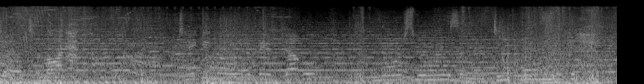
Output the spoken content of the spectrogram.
dare to my... Taking hold of the double. More swimmers in the deep end of the.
